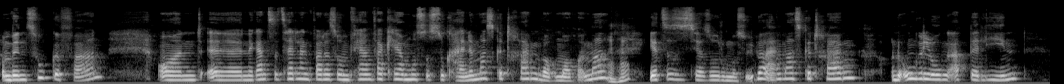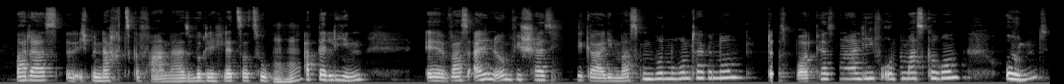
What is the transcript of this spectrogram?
Und bin Zug gefahren und äh, eine ganze Zeit lang war das so im Fernverkehr, musstest du keine Maske tragen, warum auch immer. Mhm. Jetzt ist es ja so, du musst überall Maske tragen und ungelogen ab Berlin war das, äh, ich bin nachts gefahren, also wirklich letzter Zug, mhm. ab Berlin äh, war es allen irgendwie scheißegal. Die Masken wurden runtergenommen, das Bordpersonal lief ohne Maske rum und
